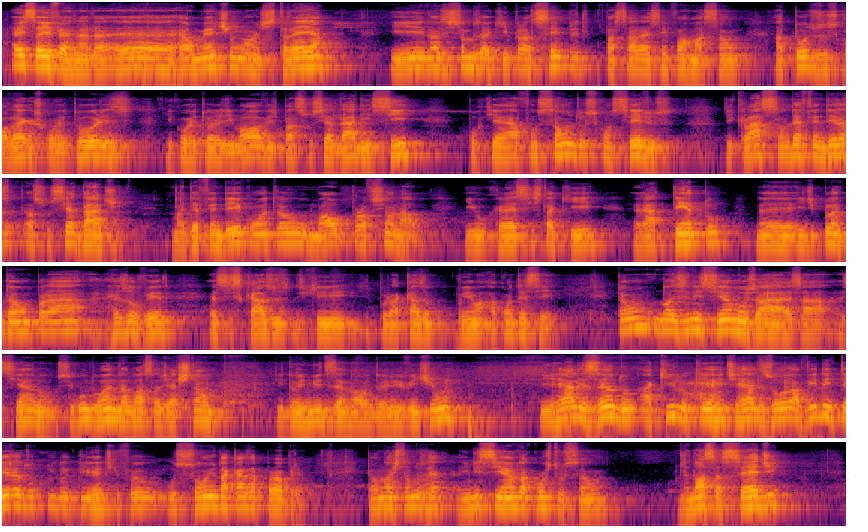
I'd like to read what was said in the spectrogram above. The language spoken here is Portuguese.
É isso aí, Fernanda. É realmente uma estreia e nós estamos aqui para sempre passar essa informação a todos os colegas corretores e corretoras de imóveis, para a sociedade em si, porque a função dos conselhos de classe são defender a, sociedade, mas defender contra o mal profissional. E o Cresce está aqui é, atento né, e de plantão para resolver esses casos de que por acaso venham a acontecer. Então, nós iniciamos já essa, esse ano, segundo ano da nossa gestão de 2019 e 2021, e realizando aquilo que a gente realizou a vida inteira do, do cliente, que foi o, o sonho da casa própria. Então, nós estamos iniciando a construção da nossa sede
